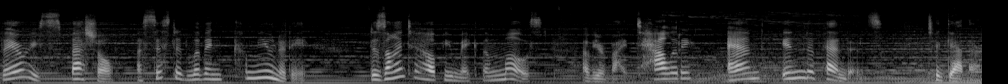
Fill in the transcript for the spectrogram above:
very special assisted living community designed to help you make the most of your vitality and independence together.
